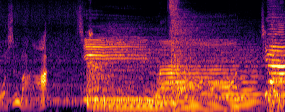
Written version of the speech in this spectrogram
我是马。金毛讲。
